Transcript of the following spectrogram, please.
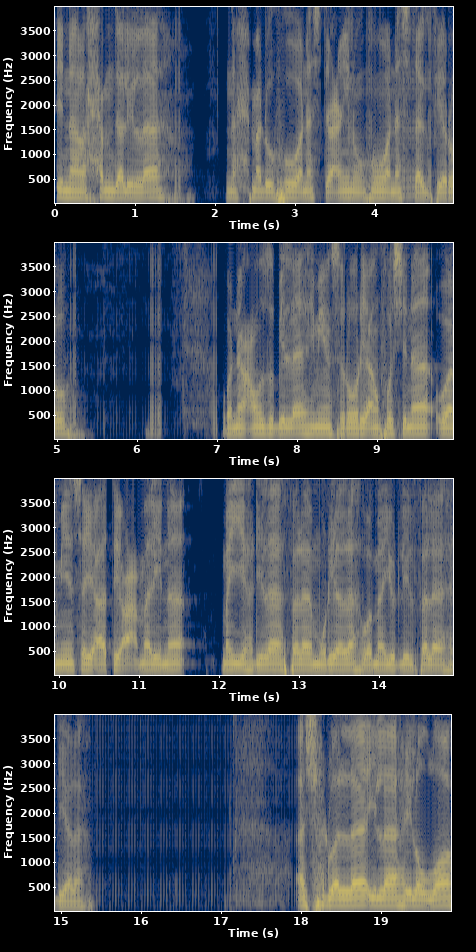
إن الحمد لله نحمده ونستعينه ونستغفره ونعوذ بالله من شرور أنفسنا ومن سيئات أعمالنا من يهد الله فلا مضل له ومن يضلل فلا هادي له أشهد أن لا إله إلا الله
